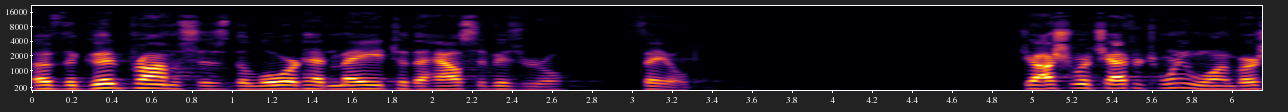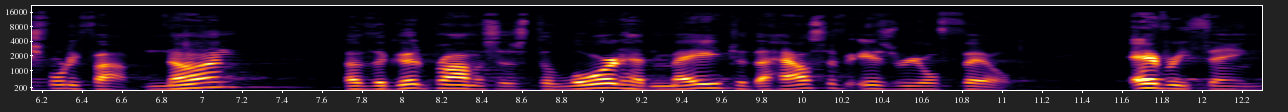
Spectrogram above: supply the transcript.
of the good promises the Lord had made to the house of Israel failed. Joshua chapter 21, verse 45. None of the good promises the Lord had made to the house of Israel failed. Everything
